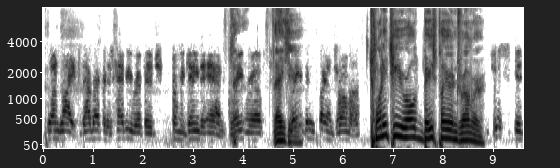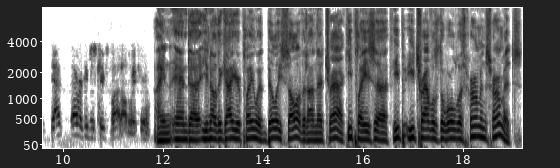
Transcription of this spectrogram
done right. That record is heavy riffage from beginning to end. Great riff. Thank you. Great bass player and drummer. 22 year old bass player and drummer. Just it that that record just kicks butt all the way through. And and uh, you know the guy you're playing with, Billy Sullivan, on that track. He plays. Uh, he he travels the world with Herman's Hermits.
